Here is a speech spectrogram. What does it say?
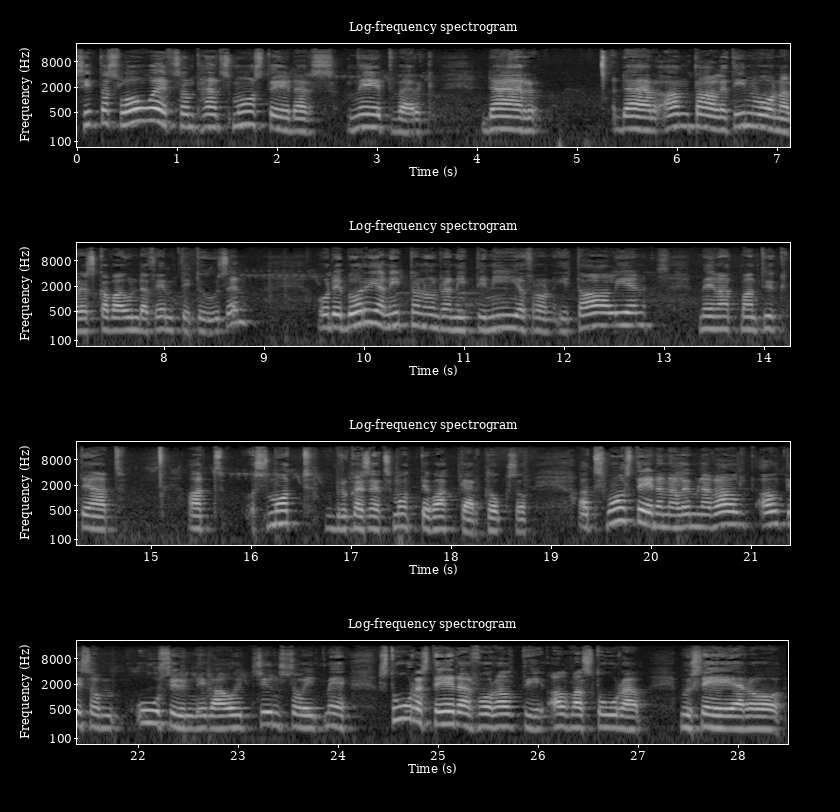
Chittaslow är ett sånt här småstäders nätverk där, där antalet invånare ska vara under 50 000. Och det började 1999 från Italien men att man tyckte att, att smått, brukar säga att smått är vackert också, att småstäderna lämnar allt, alltid som osynliga och inte syns och inte med. Stora städer får alltid alla stora museer och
